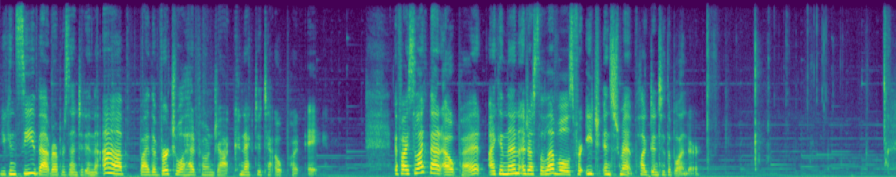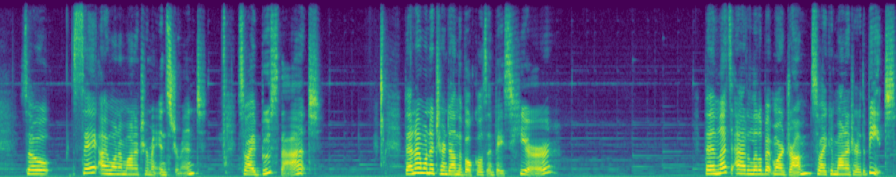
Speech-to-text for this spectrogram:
You can see that represented in the app by the virtual headphone jack connected to output A. If I select that output, I can then adjust the levels for each instrument plugged into the blender. So say I want to monitor my instrument. So I boost that then I want to turn down the vocals and bass here. Then let's add a little bit more drum so I can monitor the beat.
